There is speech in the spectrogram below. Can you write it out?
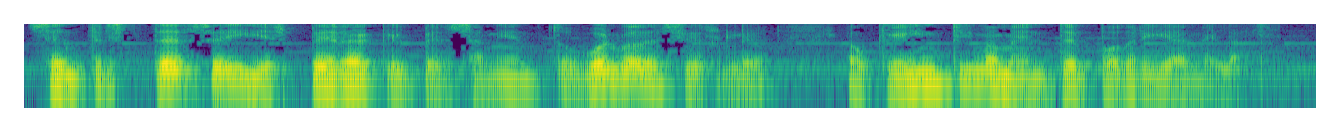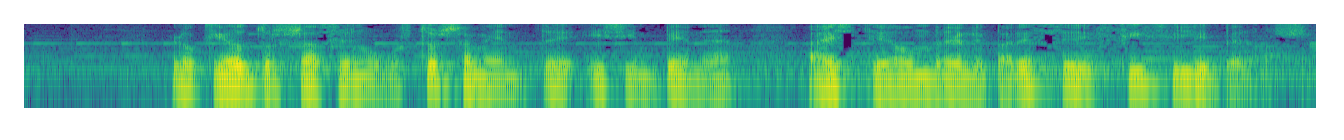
se entristece y espera que el pensamiento vuelva a decirle lo que íntimamente podría anhelar. Lo que otros hacen gustosamente y sin pena, a este hombre le parece difícil y penoso.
